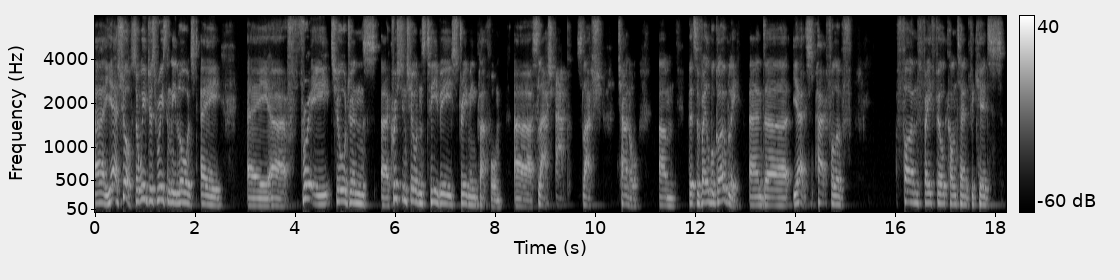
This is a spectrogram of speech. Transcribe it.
Uh, yeah, sure. So we've just recently launched a a uh, free children's uh, Christian children's TV streaming platform uh, slash app slash channel um, that's available globally. And yeah, it's packed full of fun, faith filled content for kids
